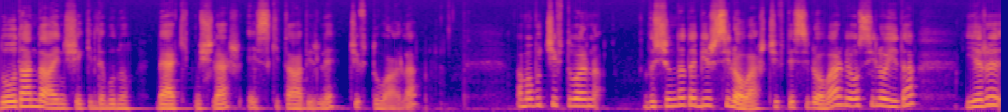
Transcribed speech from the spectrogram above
Doğudan da aynı şekilde bunu berkitmişler eski tabirle çift duvarla. Ama bu çift duvarın dışında da bir silo var. Çifte silo var ve o siloyu da yarı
